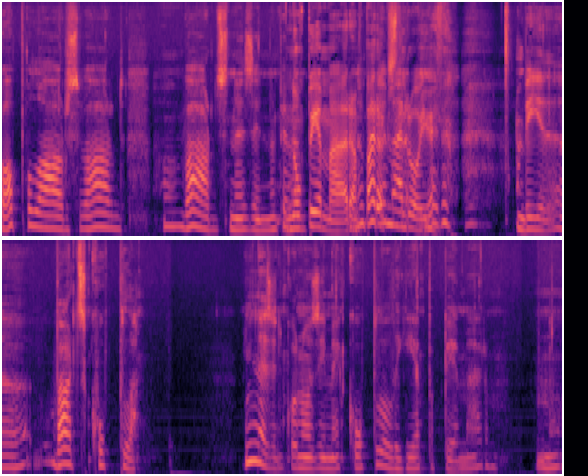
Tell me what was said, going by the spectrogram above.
populārus vārdu, vārdus. Nezinu. Nu, piemēram, nu, piemēram nu, paraksturojiet. Bija uh, vārds kupla. Viņi nezina, ko nozīmē kupla liepa, piemēram. Nu,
